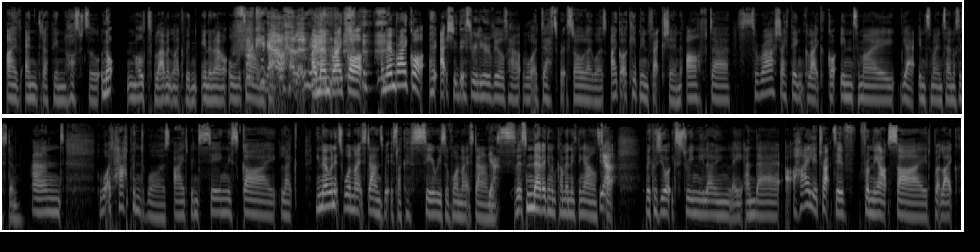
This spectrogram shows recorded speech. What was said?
I've ended up in hospital. Not multiple. I haven't like been in and out all the time. Fucking hell, Helen. I remember I got. I remember I got. Actually, this really reveals how what a desperate soul I was. I got a kidney infection after thrush. I think like got into my yeah into my internal system and. What had happened was I'd been seeing this guy, like, you know, when it's one night stands, but it's like a series of one night stands. Yes. That's never going to become anything else. Yeah. Because you're extremely lonely and they're highly attractive from the outside, but like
